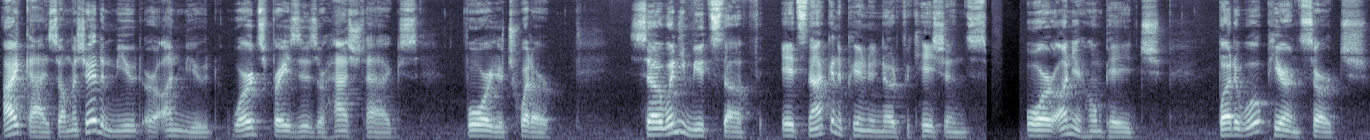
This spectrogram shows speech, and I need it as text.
Alright guys, so I'm going to show you how to mute or unmute words, phrases, or hashtags for your Twitter. So when you mute stuff, it's not going to appear in your notifications or on your homepage, but it will appear in search.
